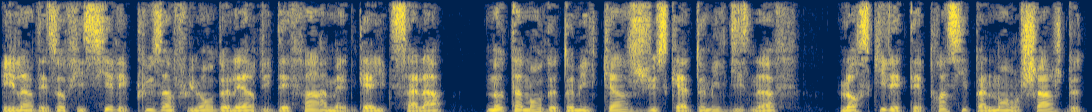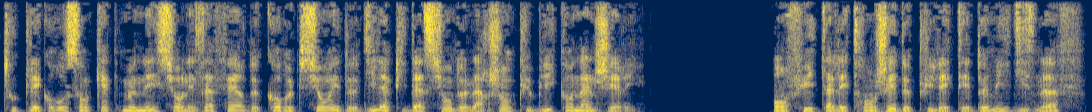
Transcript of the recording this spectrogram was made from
et l'un des officiers les plus influents de l'ère du défunt Ahmed Gaïd Salah, notamment de 2015 jusqu'à 2019, lorsqu'il était principalement en charge de toutes les grosses enquêtes menées sur les affaires de corruption et de dilapidation de l'argent public en Algérie. En fuite à l'étranger depuis l'été 2019,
